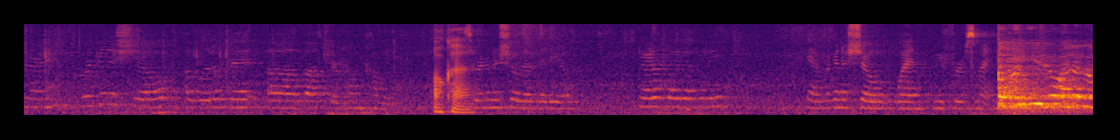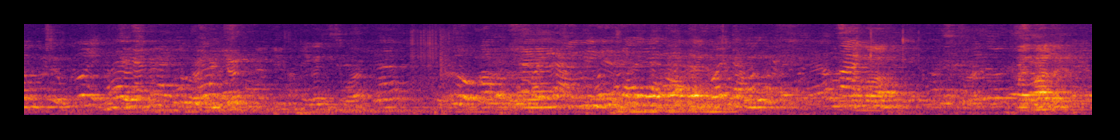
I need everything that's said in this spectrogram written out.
Alright, we're gonna show a little bit uh, about your homecoming. Okay. So we're gonna show that video. You wanna play that video? Yeah, we're gonna show when we first met. My mother.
